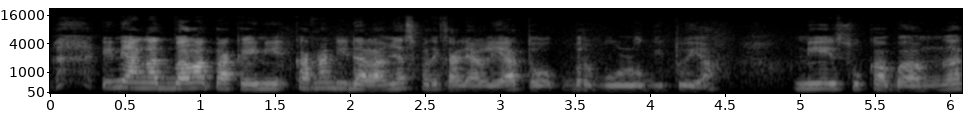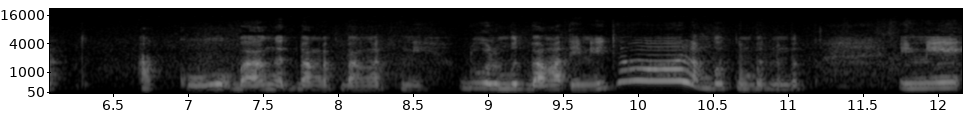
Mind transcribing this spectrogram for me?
Ini anget banget pakai ini karena di dalamnya seperti kalian lihat tuh berbulu gitu ya. Ini suka banget aku banget banget banget nih. Duh lembut banget ini. Ya lembut lembut lembut ini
